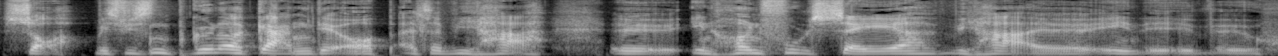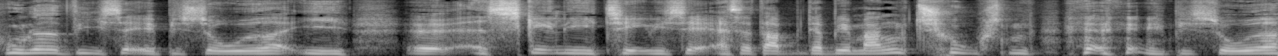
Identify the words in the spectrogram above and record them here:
Så hvis vi sådan begynder at gange det op, altså vi har øh, en håndfuld sager, vi har øh, en, øh, hundredvis af episoder i øh, adskillige tv-serier, altså der, der bliver mange tusind episoder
